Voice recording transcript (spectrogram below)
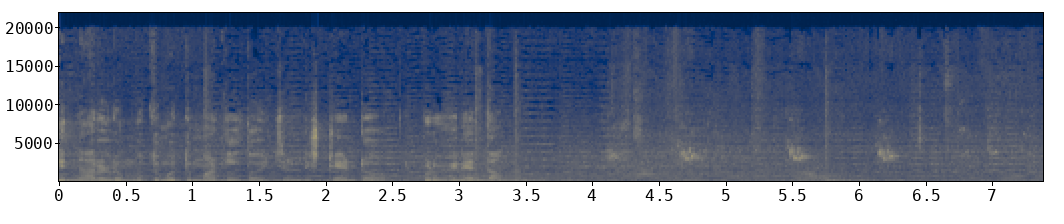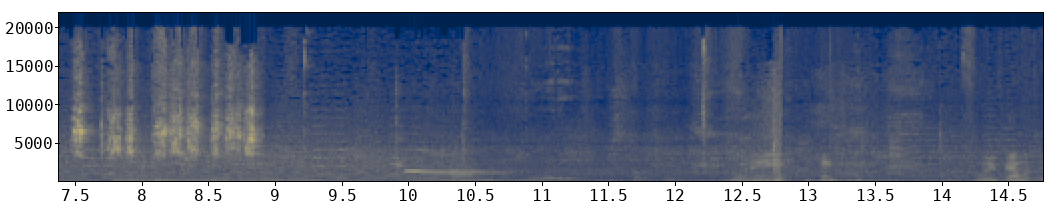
చిన్నారులు ముద్దు ముద్దు మాటలతో ఇచ్చిన లిస్ట్ ఏంటో ఇప్పుడు వినేద్దాం. పూరి పూరి ఫేమస్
